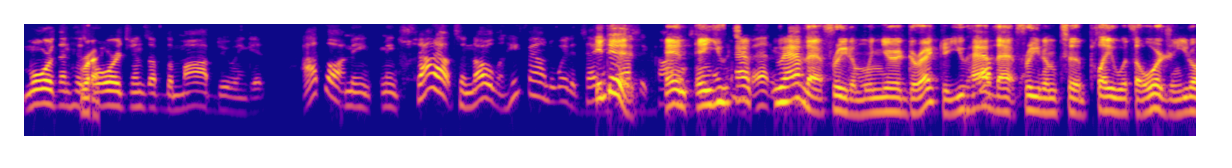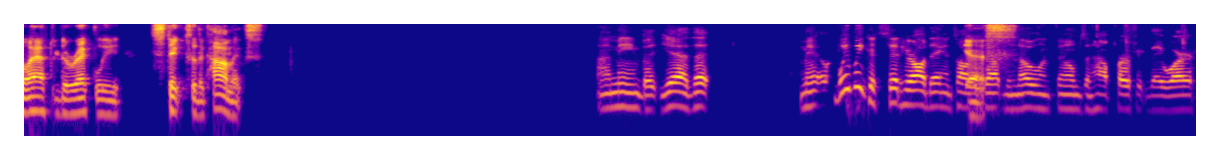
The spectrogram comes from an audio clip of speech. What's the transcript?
more than his Right. origins of the mob doing it. I thought, I mean, I mean, shout out to Nolan. He found a way to take He did. classic And and you have better. you have that freedom when you're a director. You have that freedom to play with the origin. You don't have to directly stick to the comics. I mean, but yeah, that. I mean, we, we could sit here all day and talk about the Nolan films and how perfect they were.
